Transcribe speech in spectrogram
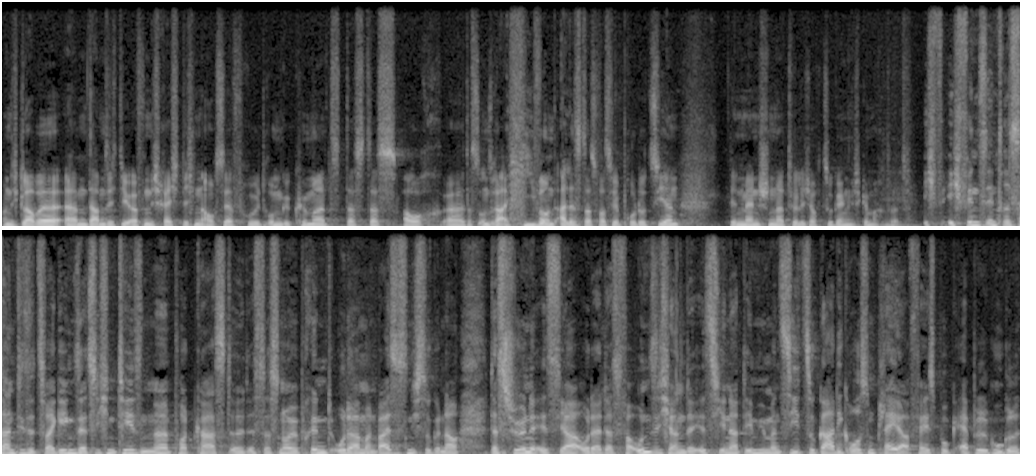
Und ich glaube, ähm, da haben sich die Öffentlich-Rechtlichen auch sehr früh darum gekümmert, dass das auch, äh, dass unsere Archive und alles das, was wir produzieren, den Menschen natürlich auch zugänglich gemacht wird. Ich, ich finde es interessant, diese zwei gegensätzlichen Thesen. Ne? Podcast äh, ist das neue Print oder man weiß es nicht so genau. Das Schöne ist ja, oder das Verunsichernde ist, je nachdem, wie man es sieht, sogar die großen Player, Facebook, Apple, Google,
